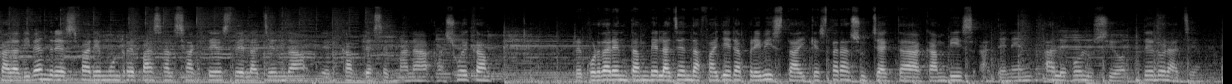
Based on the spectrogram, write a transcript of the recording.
Cada divendres farem un repàs als actes de l'agenda del cap de setmana a Sueca. Recordarem també l'agenda fallera prevista i que estarà subjecta a canvis atenent a l'evolució de l'oratge.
